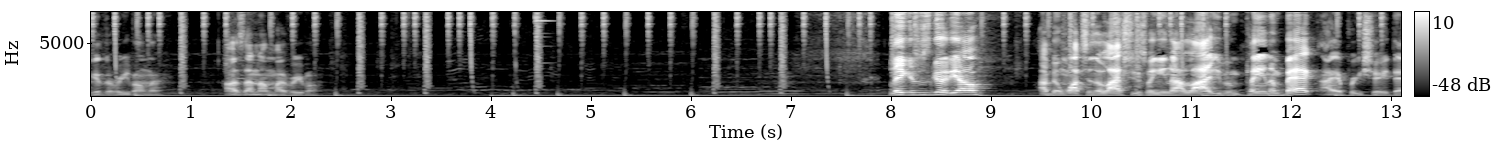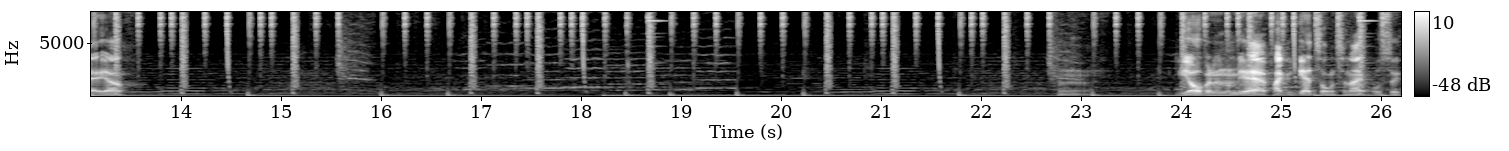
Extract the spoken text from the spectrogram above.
Get the rebound there? How is that not my rebound? Lakers was good, yo. I've been watching the live streams when you're not live. You've been playing them back. I appreciate that, yo. Hmm. You opening them? Yeah, if I can get to them tonight, we'll see.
